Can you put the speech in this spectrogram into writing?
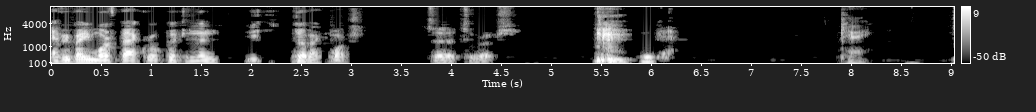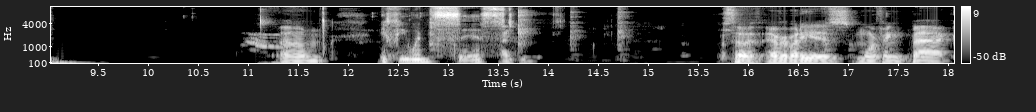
everybody morph back real quick, and then you go back to morph to to roach. Okay. Okay. Um, If you insist. I do. so if everybody is morphing back,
